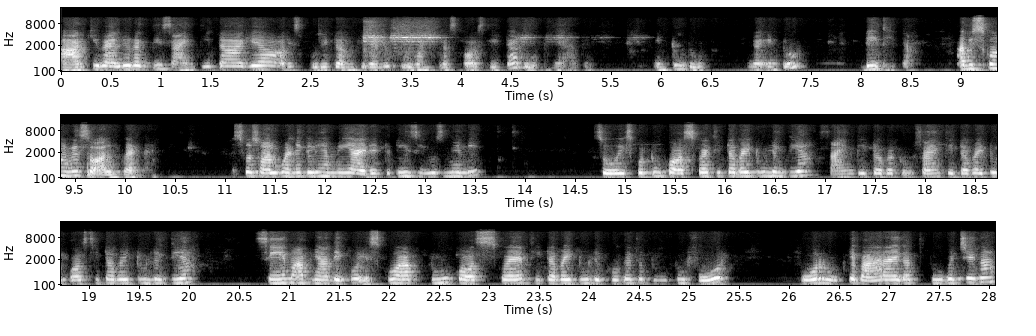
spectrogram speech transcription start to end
आर की वैल्यू रख दी साइन थीटा आ गया और इस पूरी टर्म की value two one plus cos theta root में आ गई। Into two into d theta अब इसको हमें सॉल्व करना है। इसको सॉल्व करने के लिए हमने ये आइडेंटिटीज यूज़ में ली। सो so, इसको two cos square theta by two लिख दिया साइन थीटा का two sine theta by two cos theta by two लिख दिया। सेम आप यहाँ देखो इसको आप two cos square theta by two लिखोगे तो two two four four root के बाहर आएगा तो टू बचेगा।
